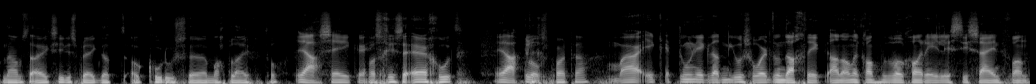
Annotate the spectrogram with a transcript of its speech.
namens de Ajaxide spreekt, dat ook Kudus eh, mag blijven, toch? Ja, zeker. Was gisteren erg goed Ja, klopt. Sparta. Maar ik, toen ik dat nieuws hoorde, toen dacht ik, aan de andere kant moeten we ook gewoon realistisch zijn van...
